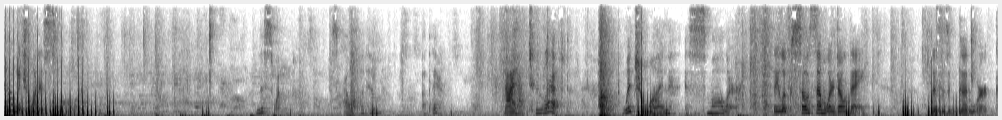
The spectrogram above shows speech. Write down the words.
Now which one is smaller? This one. I will put him up there. Now I have two left. Which one is smaller? They look so similar, don't they? This is a good work.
